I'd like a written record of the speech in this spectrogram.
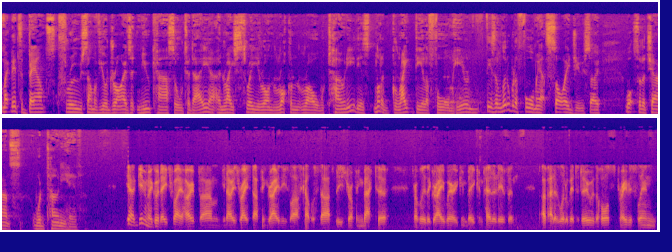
Mate, let's bounce through some of your drives at Newcastle today. Uh, in race three, you're on Rock and Roll Tony. There's not a great deal of form here, and there's a little bit of form outside you. So, what sort of chance would Tony have? Yeah, I'd give him a good each way hope. Um, you know, he's raced up in grade these last couple of starts, but he's dropping back to probably the grade where he can be competitive. And I've had a little bit to do with the horse previously, and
